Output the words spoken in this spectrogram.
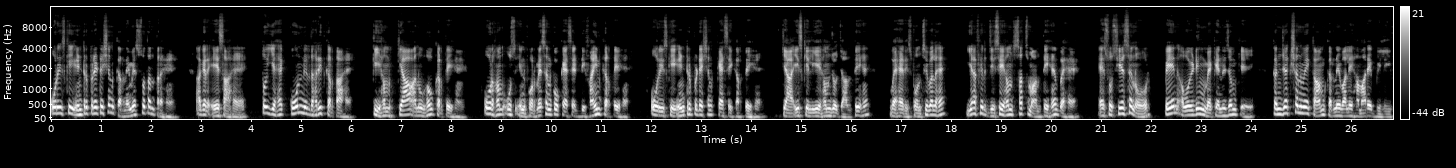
और इसकी इंटरप्रिटेशन करने में स्वतंत्र हैं। अगर ऐसा है तो यह कौन निर्धारित करता है कि हम क्या अनुभव करते हैं और हम उस इंफॉर्मेशन को कैसे डिफाइन करते हैं और इसकी इंटरप्रिटेशन कैसे करते हैं? क्या इसके लिए हम जो जानते हैं, वह रिस्पॉन्सिबल है या फिर जिसे हम सच मानते हैं, वह एसोसिएशन और पेन अवॉइडिंग मैकेनिज्म के कंजक्शन में काम करने वाले हमारे बिलीफ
